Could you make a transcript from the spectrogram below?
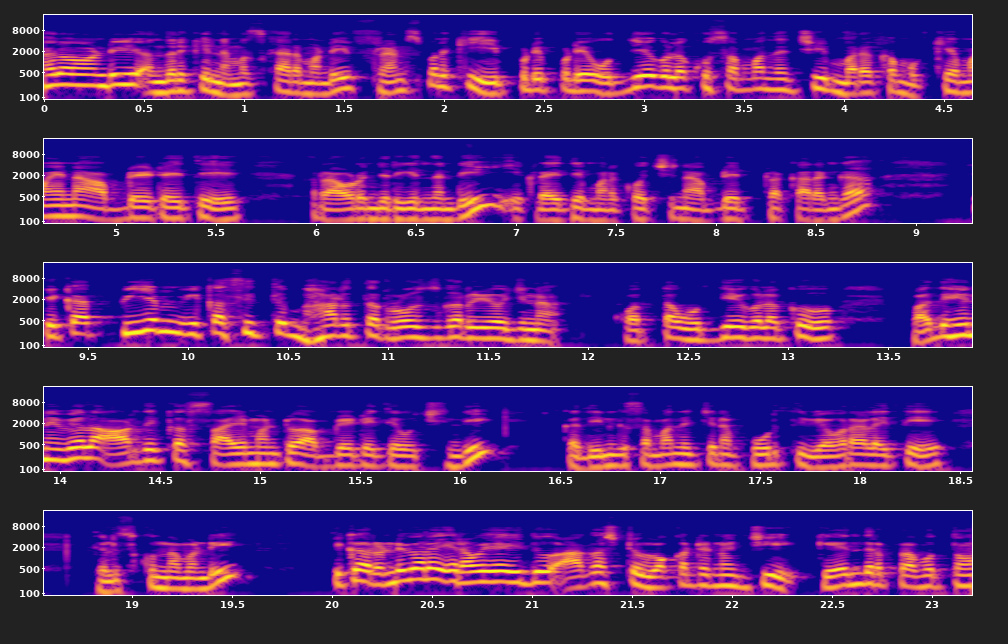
హలో అండి. అందరికీ నమస్కారం అండి. ఫ్రెండ్స్ మనకి ఇప్పుడిప్పుడే ఉద్యోగులకు సంబంధించి మరొక ముఖ్యమైన అప్డేట్ అయితే రావడం జరిగిందండి. ఇక్కడైతే మనకు వచ్చిన అప్డేట్ ప్రకారంగా ఇక పిఎం వికసిత్ భారత్ రోజ్గార్ యోజన కొత్త ఉద్యోగులకు పదిహేను వేల ఆర్థిక సాయం అంటూ అప్డేట్ అయితే వచ్చింది. ఇక దీనికి సంబంధించిన పూర్తి వివరాలు అయితే తెలుసుకుందామండి. ఇక రెండు వేల ఇరవై ఐదు ఆగస్టు ఒకటి నుంచి కేంద్ర ప్రభుత్వం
